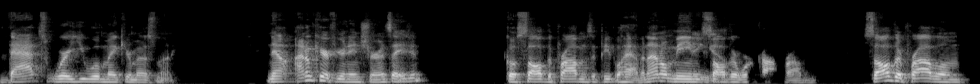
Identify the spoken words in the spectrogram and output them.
that's where you will make your most money. Now, I don't care if you're an insurance agent, go solve the problems that people have. And I don't mean solve their work comp problem. Solve their problem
